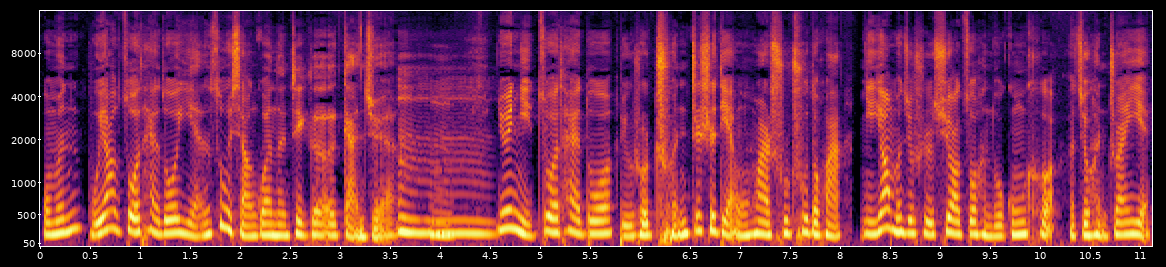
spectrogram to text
我们不要做太多严肃相关的这个感觉，嗯。嗯，因为你做太多，比如说。纯纯知识点文化输出的话，你要么就是需要做很多功课，就很专业，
